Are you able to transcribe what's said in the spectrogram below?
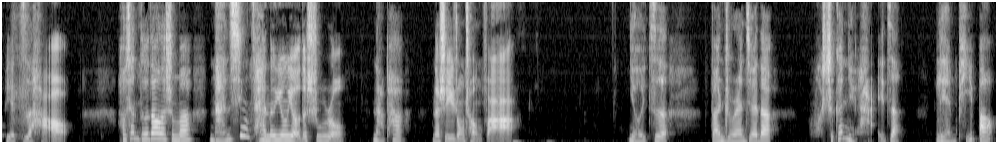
别自豪，好像得到了什么男性才能拥有的殊荣，哪怕那是一种惩罚。有一次，班主任觉得。我是个女孩子，脸皮薄，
